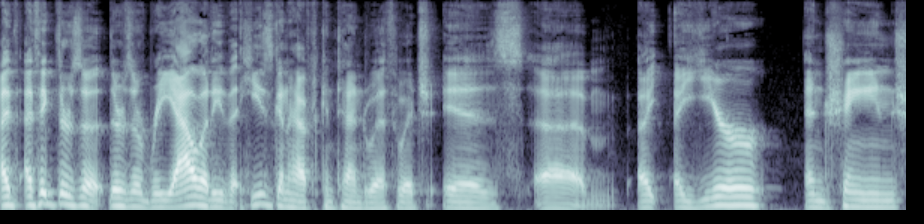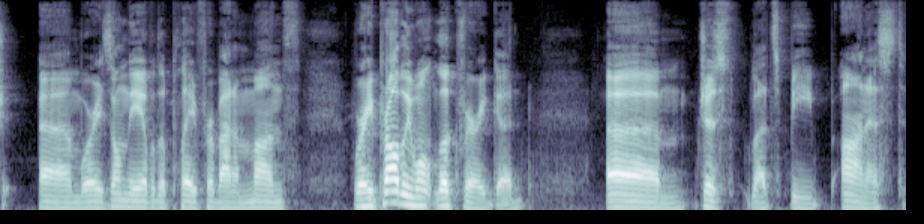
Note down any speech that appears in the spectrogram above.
I, I think there's a there's a reality that he's going to have to contend with, which is um, a a year and change um, where he's only able to play for about a month, where he probably won't look very good. Um, just let's be honest.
